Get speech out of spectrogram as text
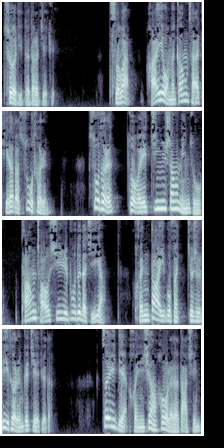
彻底得到了解决。此外，还有我们刚才提到的粟特人，粟特人。作为经商民族，唐朝西域部队的给养，很大一部分就是利特人给解决的。这一点很像后来的大清。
